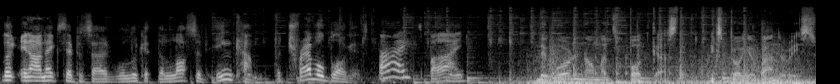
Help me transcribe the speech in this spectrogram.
Look, in our next episode, we'll look at the loss of income for travel bloggers. Bye. Bye. The World Nomads Podcast. Explore your boundaries.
